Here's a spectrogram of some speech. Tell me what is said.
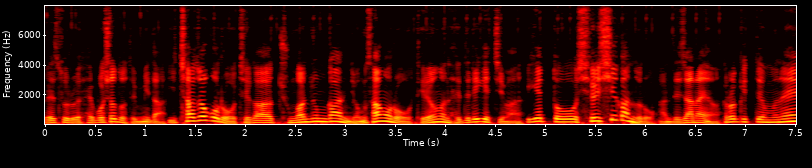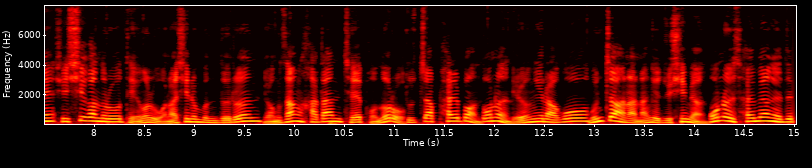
매수를 해보셔도 됩니다. 2차적으로 제가 중간중간 영상으로 대응은 해드리겠지만 이게 또 실시간으로 안 되잖아요. 그렇기 때문에 실시간으로 대응을 원하시는 분들은 영상 하단 제 번호로 숫자 8번 또는 대응이라고 문자 하나 남겨주시면 오늘 설명해드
